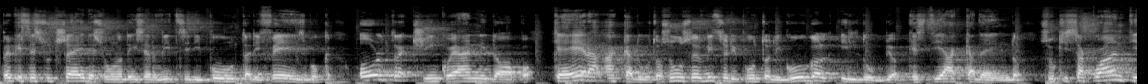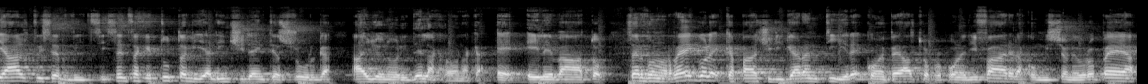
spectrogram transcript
Perché se succede su uno dei servizi di punta di Facebook, oltre 5 anni dopo che era accaduto un servizio di punto di Google, il dubbio che stia accadendo su chissà quanti altri servizi, senza che tuttavia l'incidente assurga agli onori della cronaca, è elevato. Servono regole capaci di garantire, come peraltro propone di fare la Commissione europea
